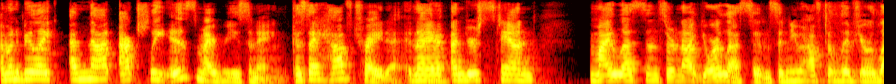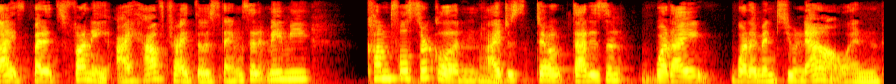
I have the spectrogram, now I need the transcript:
I'm going to be like, and that actually is my reasoning because I have tried it and I mm. understand my lessons are not your lessons and you have to live your life. But it's funny, I have tried those things and it made me come full circle and mm. I just don't that isn't what I what I'm into now and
